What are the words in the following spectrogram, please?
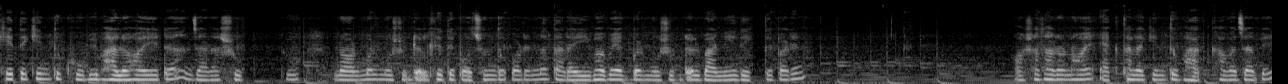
খেতে কিন্তু খুবই ভালো হয় এটা। যারা শুধু নর্মাল মসুর ডাল খেতে পছন্দ করেন না, তারা এইভাবে একবার মসুর ডাল বানিয়ে দেখতে পারেন। অসাধারণ হয়, এক থালা কিন্তু ভাত খাওয়া যাবে।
